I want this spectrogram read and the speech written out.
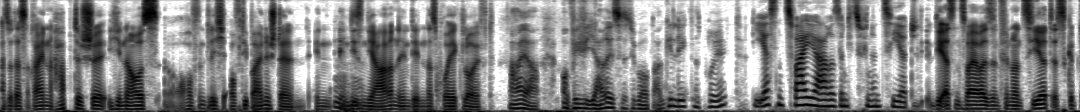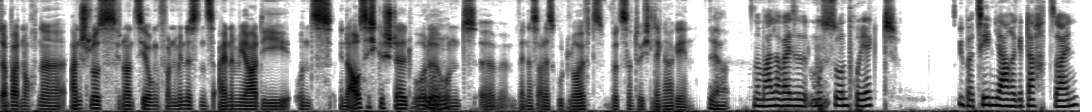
also das rein haptische hinaus hoffentlich auf die Beine stellen in, in Mhm. diesen Jahren, in denen das Projekt läuft. Ah ja. Auf wie viele Jahre ist es überhaupt angelegt, das Projekt? Die ersten zwei Jahre sind jetzt finanziert. Die ersten zwei Jahre sind finanziert. Es gibt aber noch eine Anschlussfinanzierung von mindestens einem Jahr, die uns in Aussicht gestellt wurde. Mhm. Und äh, wenn das alles gut läuft, wird es natürlich länger gehen. Ja. Normalerweise muss so ein Projekt über zehn Jahre gedacht sein,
